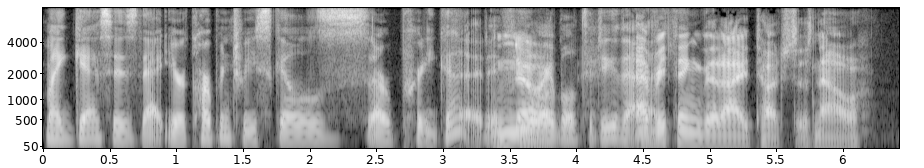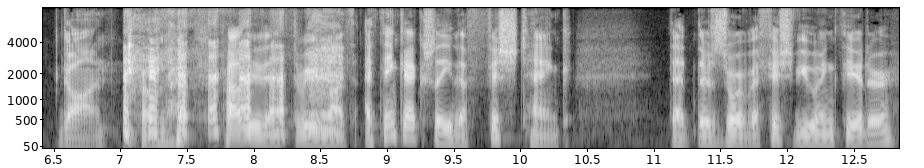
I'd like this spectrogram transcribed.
My guess is that your carpentry skills are pretty good if you were able to do that. Everything that I touched is now gone from probably within three months. I think actually the fish tank that there's sort of a fish viewing theater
